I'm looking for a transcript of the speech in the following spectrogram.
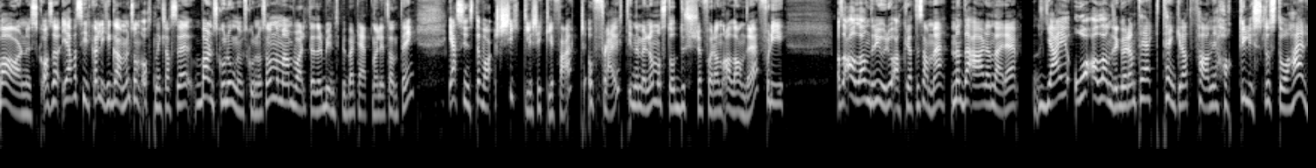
barnesko altså, Jeg var ca. like gammel, sånn åttende klasse, barneskole, ungdomsskolen og sånn, når man var litt eldre og begynte puberteten og litt sånne ting. Jeg syns det var skikkelig skikkelig fælt og flaut innimellom å stå og dusje foran alle andre. Fordi Altså, Alle andre gjorde jo akkurat det samme, men det er den derre Jeg og alle andre garantert tenker at faen, jeg har ikke lyst til å stå her.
